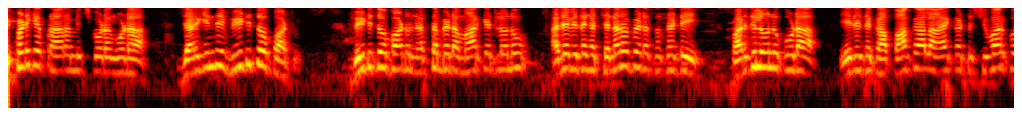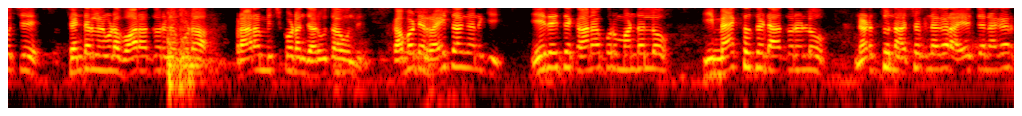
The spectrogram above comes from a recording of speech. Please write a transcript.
ఇప్పటికే ప్రారంభించుకోవడం కూడా జరిగింది. వీటితో పాటు వీటితో పాటు నర్సంపేట మార్కెట్లోను అదేవిధంగా చెన్నరపేట సొసైటీ పరిధిలోనూ కూడా ఏదైతే కా పాకాల ఆయకట్టు శివార్కు వచ్చే సెంటర్లను కూడా వారాధ్వర్యంలో కూడా ప్రారంభించుకోవడం జరుగుతూ ఉంది. కాబట్టి రైతాంగానికి ఏదైతే ఖానాపూర్ మండల్లో ఈ మ్యాక్స్ సొసైటీ ఆధ్వర్యంలో నడుస్తున్న అశోక్ నగర్ అయోధ్య నగర్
